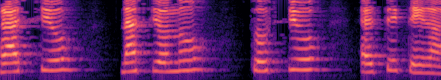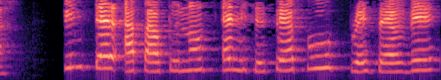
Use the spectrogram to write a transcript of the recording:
raciaux, nationaux, sociaux, etc. Une telle appartenance est nécessaire pour préserver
